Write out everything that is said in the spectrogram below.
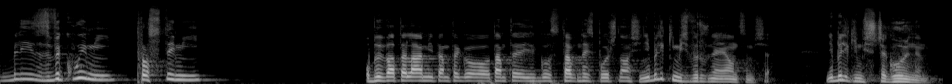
byli zwykłymi, prostymi obywatelami tamtego, tamtej, tamtej społeczności, nie byli kimś wyróżniającym się, nie byli kimś szczególnym.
